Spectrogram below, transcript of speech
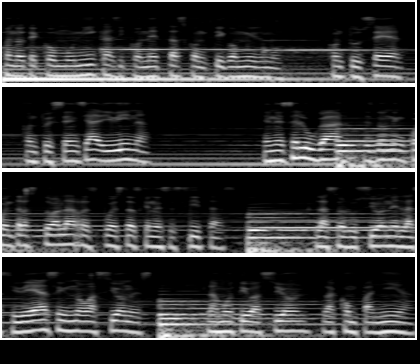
Cuando te comunicas y conectas contigo mismo, con tu ser, con tu esencia divina. En ese lugar es donde encuentras todas las respuestas que necesitas, las soluciones, las ideas e innovaciones, la motivación, la compañía.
